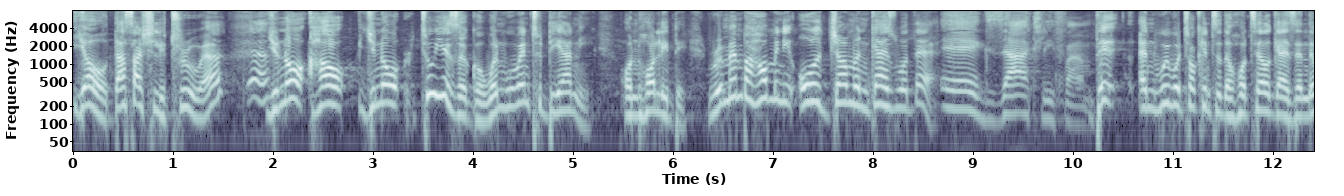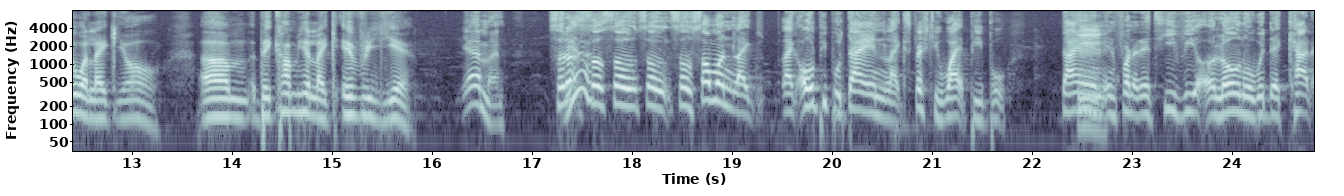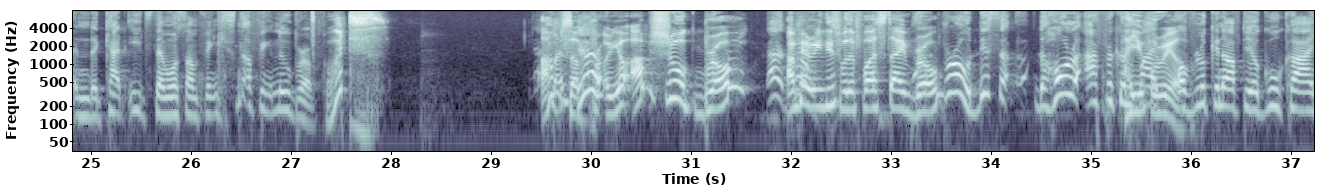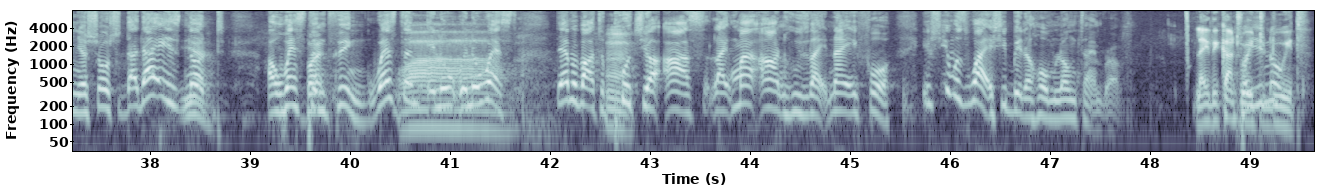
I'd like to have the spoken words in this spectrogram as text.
Yo, that's actually true, eh? Yeah. You know how, you know, two years ago when we went to Diani on holiday, remember how many old German guys were there? exactly, fam. They and we were talking to the hotel guys, and they were like, "Yo, um, they come here like every year." Yeah, man. So that, Yeah. so so so so someone like like old people dying, like especially white people dying in front of their TV alone or with their cat, and the cat eats them or something. It's nothing new, bro. What? I'm man. surprised. Yo, I'm shook, bro. That- I'm bro. hearing this for the first time, bro. bro, this uh, the whole African Are you for vibe real? of looking after your guka and your social that that is Yeah. not a Western But- thing. Western in, the, in the West, them about to hmm. put your ass like my aunt who's like ninety four. If she was white, she'd been at home long time, bro. Like they can't But wait to know- do it.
